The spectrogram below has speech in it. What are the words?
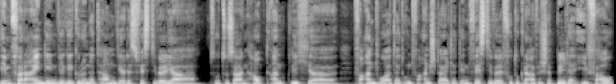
dem Verein, den wir gegründet haben, der das Festival ja sozusagen hauptamtlich äh, verantwortet und veranstaltet, den Festival Fotografischer Bilder e.V.,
